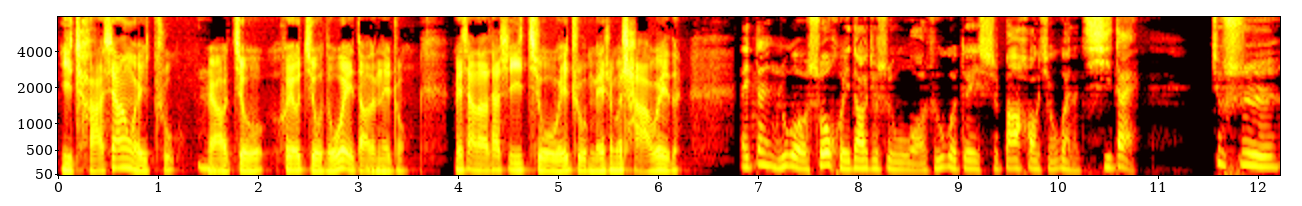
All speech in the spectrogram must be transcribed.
以茶香为主，嗯然后酒会有酒的味道的那种，没想到它是以酒为主，没什么茶味的。哎，但如果说回到就是我如果对十八号酒馆的期待，就是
